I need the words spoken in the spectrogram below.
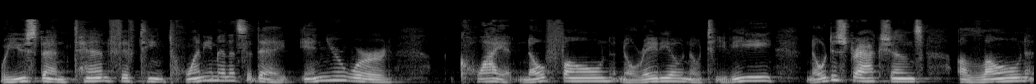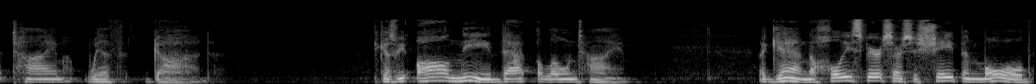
Will you spend 10, 15, 20 minutes a day in your word, quiet, no phone, no radio, no TV, no distractions, alone time with God? Because we all need that alone time. Again, the Holy Spirit starts to shape and mold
